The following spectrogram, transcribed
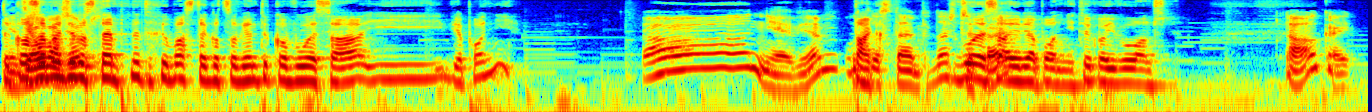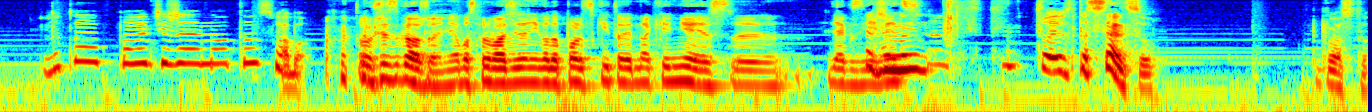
Tylko, Więc że ja będzie dostępny to chyba z tego co wiem tylko w USA i w Japonii? A nie wiem, Tak, udostępność, W USA czekaj. i w Japonii, tylko i wyłącznie. A, okej. Okay. No to powiem ci, że no to słabo. To już jest gorzej, nie? Bo sprowadzenie go do Polski to jednak nie jest y, jak z znaczy, Niemiec. Znaczy, no, to jest bez sensu. Po prostu.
